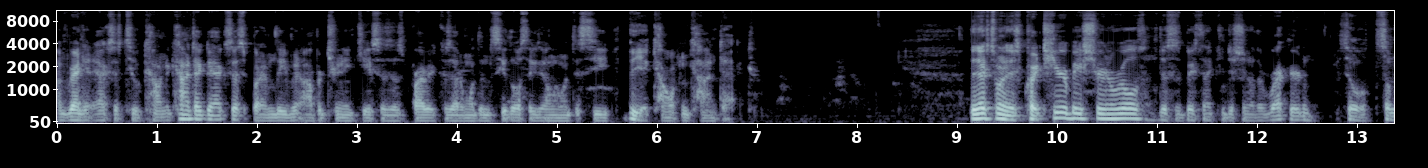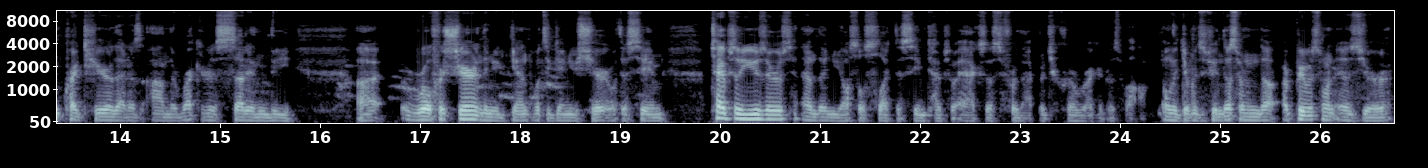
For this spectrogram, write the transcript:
I'm granting access to account and contact access, but I'm leaving opportunity cases as private because I don't want them to see those things. I only want to see the account and contact. The next one is criteria based sharing rules. This is based on the condition of the record. So some criteria that is on the record is set in the uh, role for share, and then you again, once again, you share it with the same types of users, and then you also select the same types of access for that particular record as well. Only difference between this one and the previous one is your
